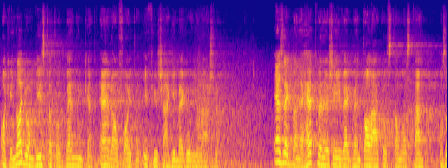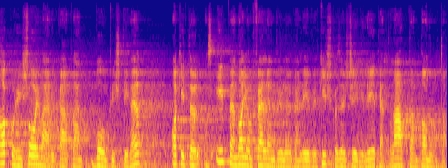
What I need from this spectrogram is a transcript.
aki nagyon biztatott bennünket erre a fajta ifjúsági megújulásra. Ezekben a 70-es években találkoztam aztán az akkori Sojmári káplán Bonpistivel, akitől az éppen nagyon fellendülőben lévő kisközösségi létet láttam, tanultam.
